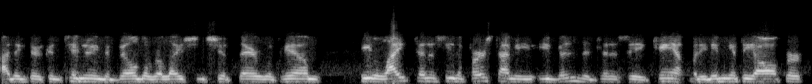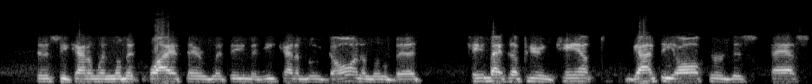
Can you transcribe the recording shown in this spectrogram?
I think they're continuing to build a relationship there with him. He liked Tennessee the first time he, he visited Tennessee at camp, but he didn't get the offer. Tennessee kind of went a little bit quiet there with him, and he kind of moved on a little bit. Came back up here and camped, got the offer this past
